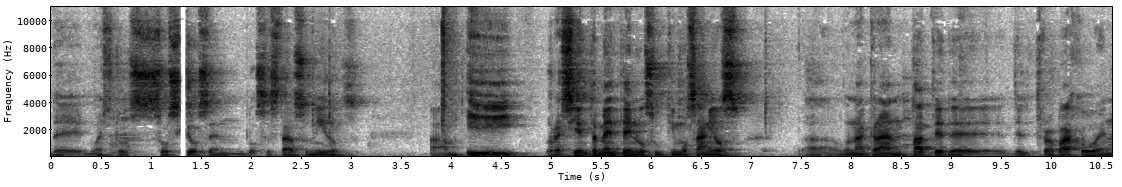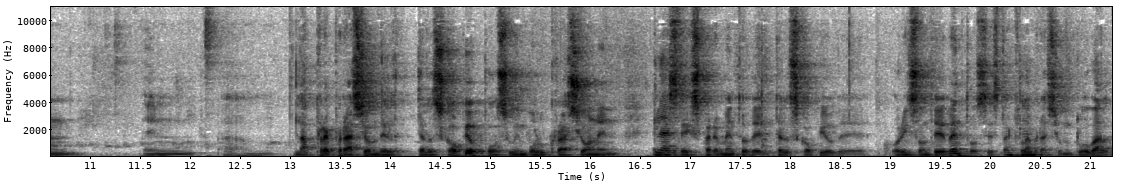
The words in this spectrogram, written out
de nuestros socios en los Estados Unidos. Um, y recientemente, en los últimos años, uh, una gran parte de- del trabajo en, en, um, la preparación del telescopio por su involucración en, este experimento del telescopio de Horizonte de Eventos, esta colaboración global.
